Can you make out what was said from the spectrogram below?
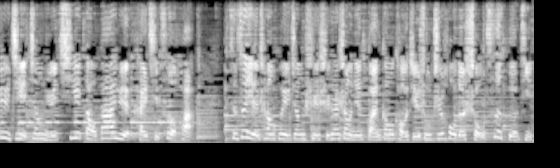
预计将于七到八月开启策划。此次演唱会将是时代少年团高考结束之后的首次合体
